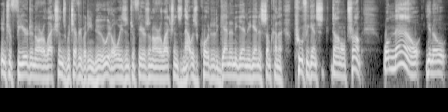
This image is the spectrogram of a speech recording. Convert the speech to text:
interfered in our elections, which everybody knew it always interferes in our elections, and that was quoted again and again and again as some kind of proof against Donald Trump. Well, now you know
